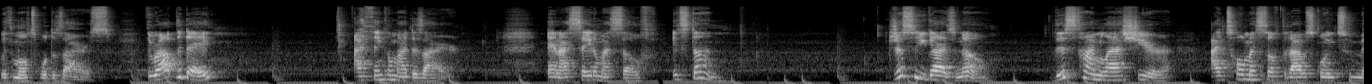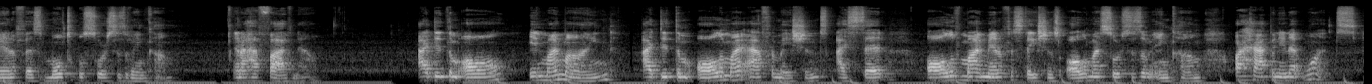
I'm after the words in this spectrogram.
with multiple desires. Throughout the day, I think of my desire and I say to myself, it's done. Just so you guys know, this time last year, I told myself that I was going to manifest multiple sources of income, and I have five now. I did them all in my mind. I did them all in my affirmations. I said all of my manifestations, all of my sources of income are happening at once.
